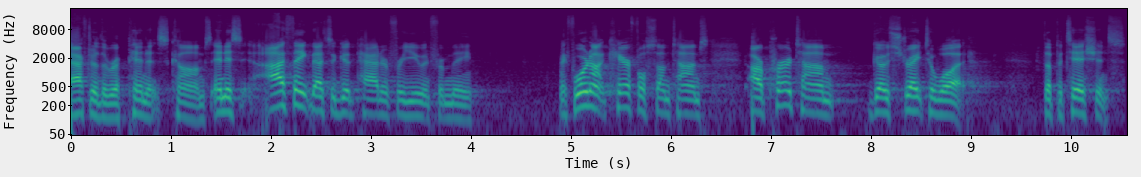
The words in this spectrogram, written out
after the repentance comes. And it's, I think that's a good pattern for you and for me. If we're not careful sometimes, our prayer time goes straight to what? The petitions,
